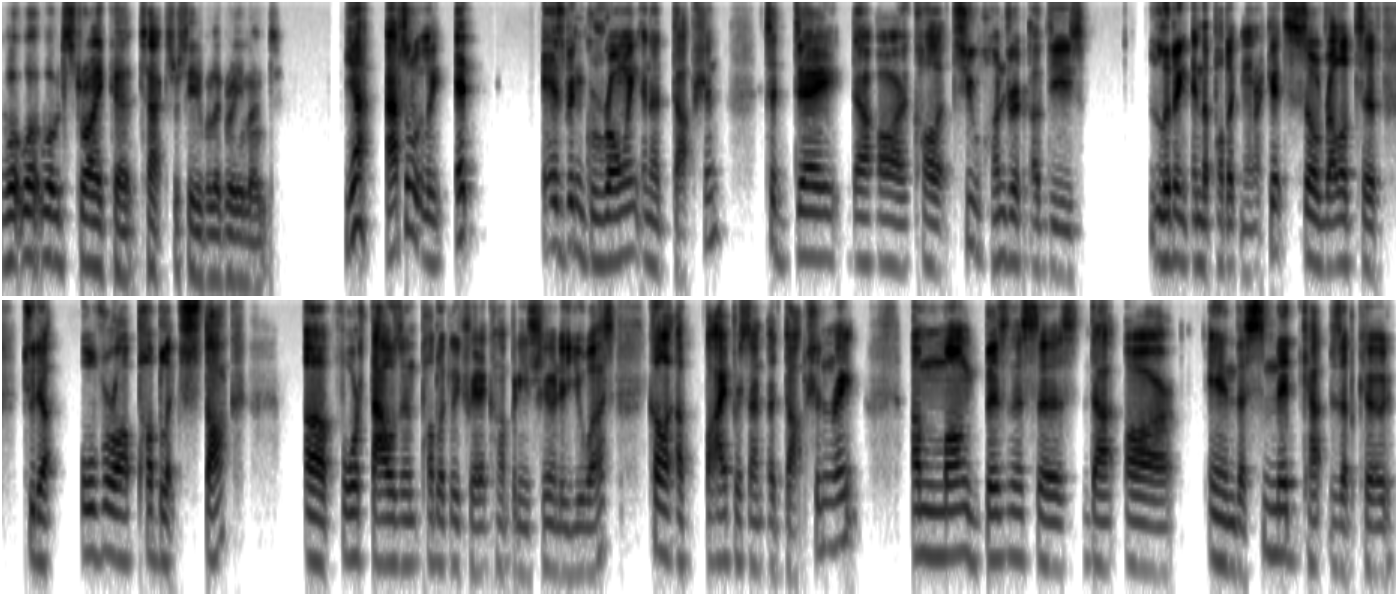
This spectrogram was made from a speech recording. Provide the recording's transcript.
What what what would strike a tax receivable agreement? Yeah, absolutely. It has been growing in adoption. Today there are call it 200 of these living in the public markets. So relative to the overall public stock of 4,000 publicly traded companies here in the US, call it a 5% adoption rate among businesses that are in the mid cap zip code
